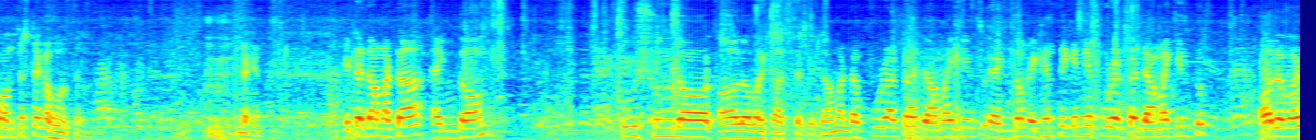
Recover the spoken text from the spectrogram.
পঞ্চাশ টাকা হোলসেল দেখেন, এটা জামাটা একদম খুব সুন্দর অল ওভার কাজ থাকবে। জামাটা পুরাটা জামাই কিন্তু একদম এখান থেকে নিয়ে পুরাটা জামাই কিন্তু অল ওভার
